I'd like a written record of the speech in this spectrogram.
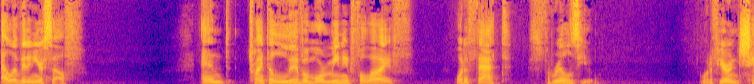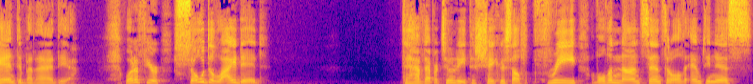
elevating yourself and trying to live a more meaningful life, what if that thrills you? What if you're enchanted by that idea? What if you're so delighted to have the opportunity to shake yourself free of all the nonsense and all the emptiness,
